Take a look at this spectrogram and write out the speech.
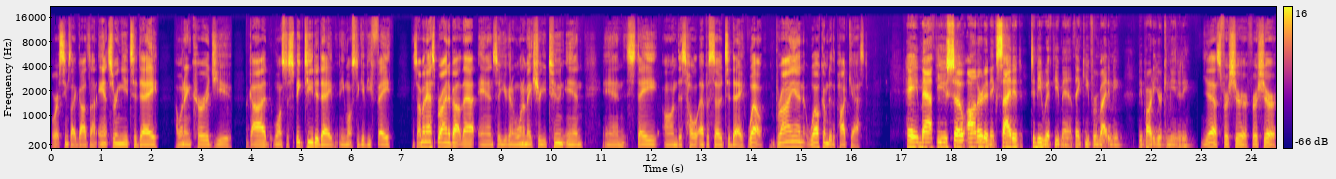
or it seems like God's not answering you today, I want to encourage you. God wants to speak to you today and he wants to give you faith. And so I'm going to ask Brian about that. And so you're going to want to make sure you tune in and stay on this whole episode today. Well, Brian, welcome to the podcast. Hey, Matthew, so honored and excited to be with you, man. Thank you for inviting me to be part of your community. Yes, for sure, for sure.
